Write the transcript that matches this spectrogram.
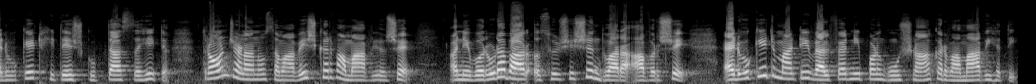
એડવોકેટ હિતેશ ગુપ્તા સહિત ત્રણ જણાનો સમાવેશ કરવામાં આવ્યો છે અને બરોડા બાર એસોસિએશન દ્વારા આ વર્ષે એડવોકેટ માટે વેલફેરની પણ ઘોષણા કરવામાં આવી હતી.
